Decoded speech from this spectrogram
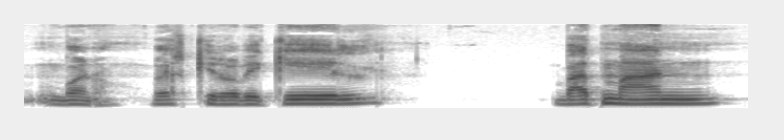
bueno, ¿ves? Kill Be Kill, Batman,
